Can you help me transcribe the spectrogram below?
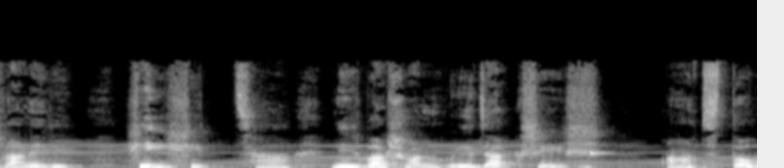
প্রাণেরে। সেই স্বেচ্ছা নির্বাসন হয়ে যাক শেষ। আজ তব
